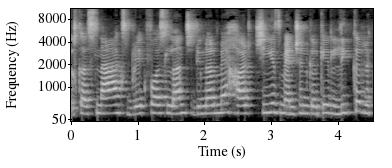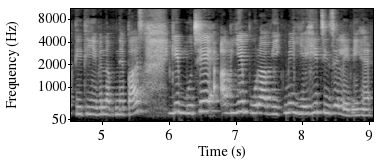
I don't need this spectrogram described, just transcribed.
उसका स्नैक्स ब्रेकफास्ट लंच डिनर में हर चीज़ मेंशन करके लिख कर रखती थी इवन अपने पास कि मुझे अब ये पूरा वीक में यही चीज़ें लेनी है।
